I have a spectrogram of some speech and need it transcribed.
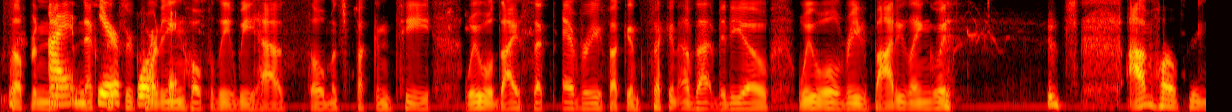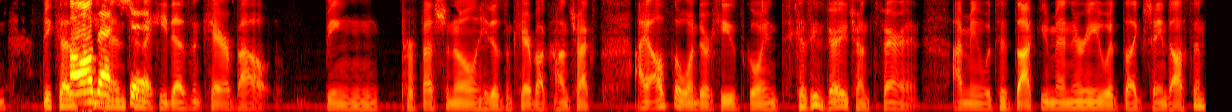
So for ne- next week's recording, hopefully we have so much fucking tea. We will dissect every fucking second of that video. We will read body language. I'm hoping because All he that mentioned shit. that he doesn't care about being professional. He doesn't care about contracts. I also wonder if he's going to because he's very transparent. I mean, with his documentary with like Shane Dawson,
